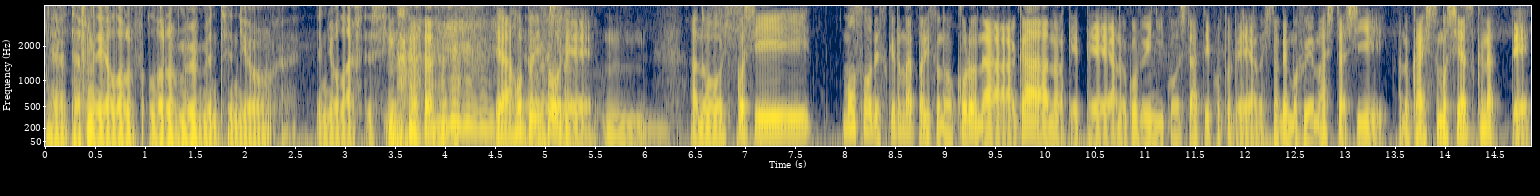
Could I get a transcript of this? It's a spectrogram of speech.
Yeah, definitely a lot of a lot of movement in your in your life this year. いや本当にそうで、うん、あの引っ越しもそうですけどもやっぱりそのコロナがあの明けてあの5類に移行したということであの人手も増えましたしあの外出もしやすくなって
